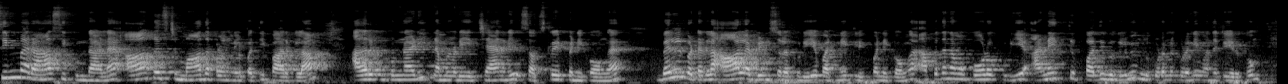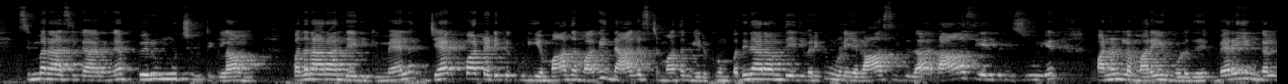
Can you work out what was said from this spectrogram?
சிம்ம ராசிக்குண்டான ஆகஸ்ட் மாத பலன்களை பற்றி பார்க்கலாம். அதற்கு முன்னாடி நம்மளுடைய சேனலை சப்ஸ்கிரைப் பண்ணிக்கோங்க. பெல் பட்டனில் ஆல் அப்படின்னு சொல்லக்கூடிய பட்டனை கிளிக் பண்ணிக்கோங்க. அப்போ தான் நம்ம போடக்கூடிய அனைத்து பதிவுகளுமே உங்களுக்கு உடனுக்குடனே வந்துகிட்டே இருக்கும். சிம்ம ராசிக்காரங்க பெருமூச்சு விட்டுக்கலாம். பதினாறாம் தேதிக்கு மேலே ஜாக்பாட் அடிக்கக்கூடிய மாதமாக இந்த ஆகஸ்ட் மாதம் இருக்கும். பதினாறாம் தேதி வரைக்கும் உங்களுடைய ராசி இதுதான். ராசி அதிபதி சூரியன் பன்னெண்டில் மறையும் பொழுது விரயங்கள்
